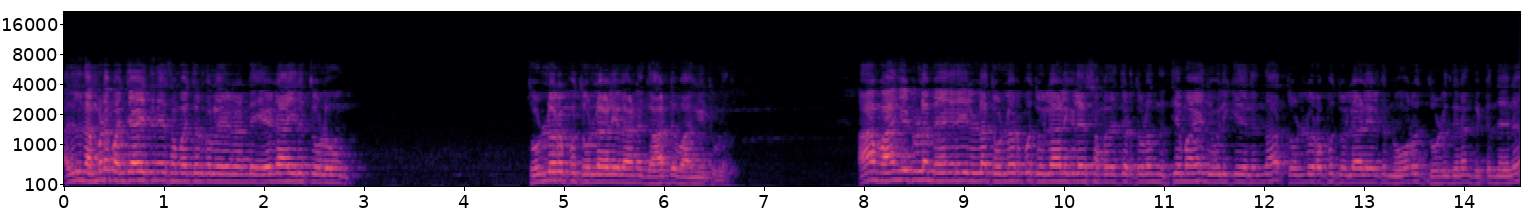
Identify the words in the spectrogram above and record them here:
അതിൽ നമ്മുടെ പഞ്ചായത്തിനെ സംബന്ധിച്ചിടത്തോളം ഏതാണ്ട് ഏഴായിരത്തോളവും തൊഴിലുറപ്പ് തൊഴിലാളികളാണ് ഗാർഡ് വാങ്ങിയിട്ടുള്ളത്. ആ വാങ്ങിയിട്ടുള്ള മേഖലയിലുള്ള തൊഴിലുറപ്പ് തൊഴിലാളികളെ സംബന്ധിച്ചിടത്തോളം നിത്യമായി ജോലിക്ക് ചെല്ലുന്ന തൊഴിലുറപ്പ് തൊഴിലാളികൾക്ക് നൂറ് തൊഴിൽ ദിനം കിട്ടുന്നതിന്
